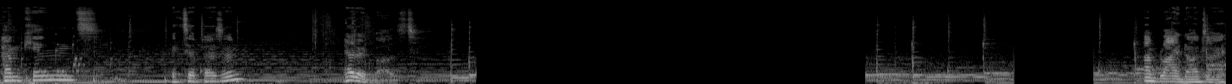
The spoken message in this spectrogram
Pumpkins, ectoplasm, hallowed bars. I'm aren't I?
